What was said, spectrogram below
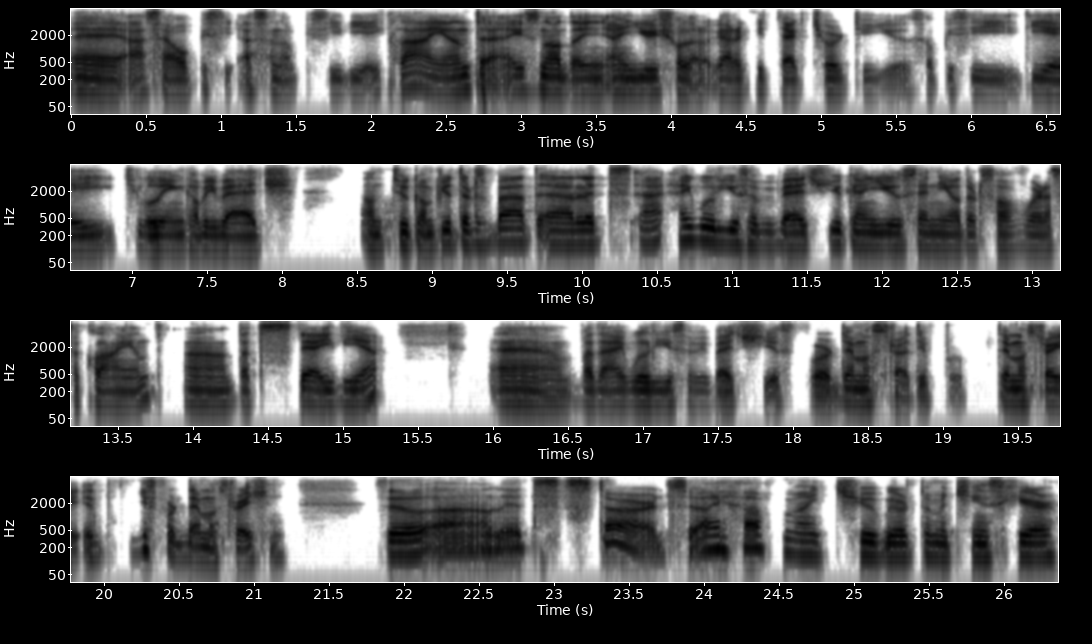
uh, as, a OPC, as an OPCDA client. Uh, it's not an unusual architecture to use OPCDA to link AVEVA Edge on two computers, but uh, let's, I, I, will use AVEVA Edge. You can use any other software as a client. Uh, that's the idea. Uh, but I will use AVEVA Edge just for demonstrative, demonstrate, just for demonstration. So uh, let's start. So I have my two virtual machines here.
